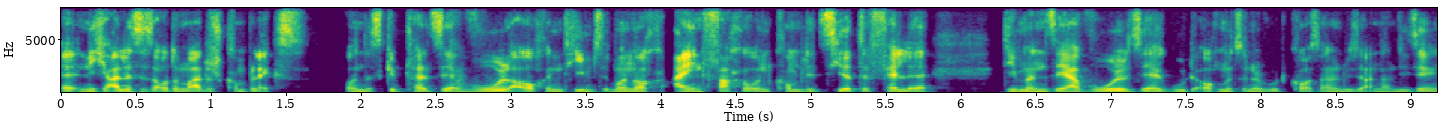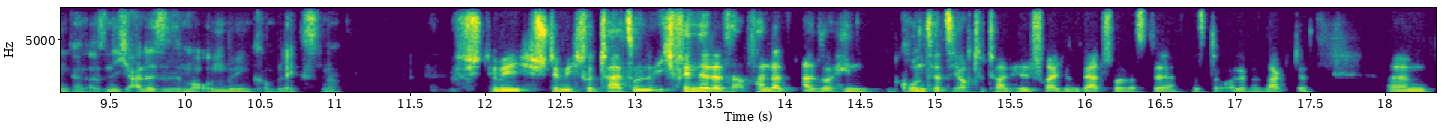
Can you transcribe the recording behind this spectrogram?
äh, nicht alles ist automatisch komplex. Und es gibt halt sehr wohl auch in Teams immer noch einfache und komplizierte Fälle, die man sehr wohl, sehr gut auch mit so einer Root Cause Analyse analysieren kann. Also nicht alles ist immer unbedingt komplex. Ne? Stimme ich, stimme ich total zu. Und ich finde das, fand das also hin, grundsätzlich auch total hilfreich und wertvoll, was der, was der Oliver sagte. Ähm,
